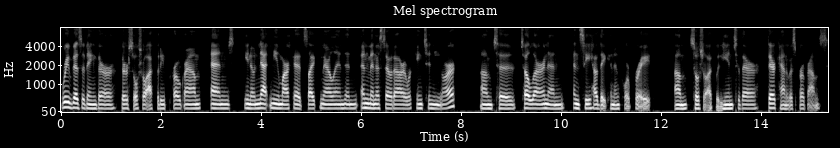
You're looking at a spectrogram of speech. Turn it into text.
revisiting their their social equity program. And you know net new markets like maryland and, and minnesota are looking to new york um, to to learn and and see how they can incorporate um, social equity into their their cannabis programs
